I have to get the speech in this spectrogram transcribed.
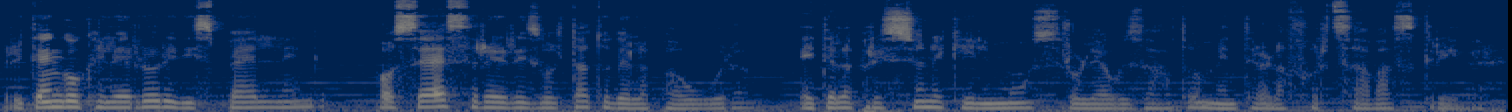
ritengo che l'errore di spelling possa essere il risultato della paura e della pressione che il mostro le ha usato mentre la forzava a scrivere.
